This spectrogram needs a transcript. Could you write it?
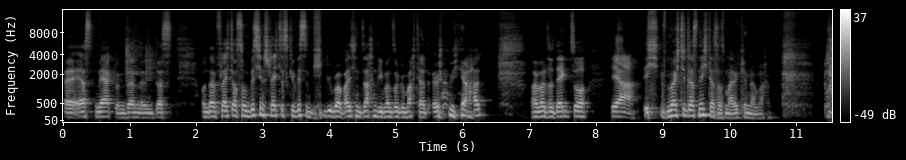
Äh, erst merkt und dann äh, das und dann vielleicht auch so ein bisschen schlechtes Gewissen gegenüber manchen Sachen, die man so gemacht hat, irgendwie hat. Weil man so denkt, so, ja, ich möchte das nicht, dass das meine Kinder machen.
